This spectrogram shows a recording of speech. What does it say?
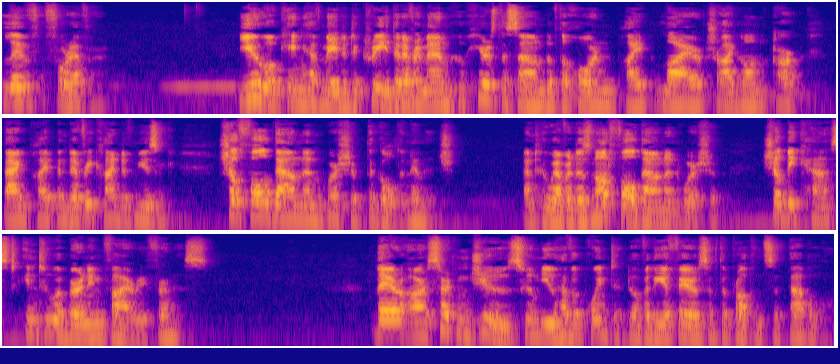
live forever. You, O king, have made a decree that every man who hears the sound of the horn, pipe, lyre, trigon, harp, bagpipe, and every kind of music shall fall down and worship the golden image. And whoever does not fall down and worship shall be cast into a burning fiery furnace. There are certain Jews whom you have appointed over the affairs of the province of Babylon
